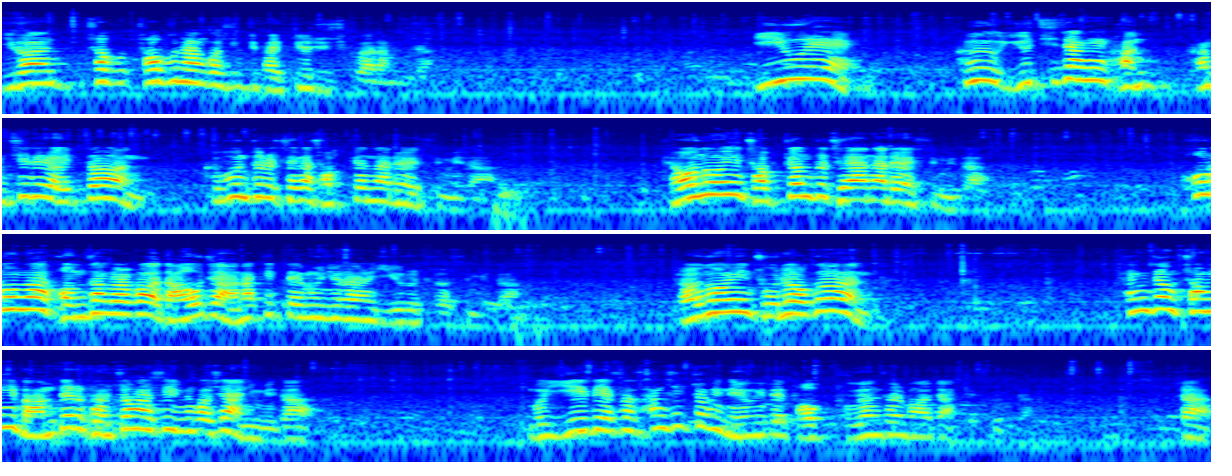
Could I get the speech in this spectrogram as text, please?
이러한 처, 처분한 것인지 밝혀주시기 바랍니다. 이후에 그 유치장에 감, 감치되어 있던 그분들을 제가 접견하려 했습니다. 변호인 접견도 제한하려 했습니다. 코로나 검사 결과가 나오지 않았기 때문이라는 이유를 들었습니다. 변호인 조력은 행정청이 마음대로 결정할 수 있는 것이 아닙니다. 뭐 이에 대해서 상식적인 대해 더 부연 설명하지 않겠습니다. 자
